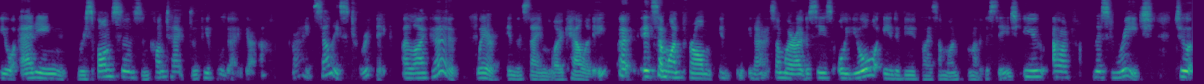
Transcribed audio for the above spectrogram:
you're adding responses and contact and people go go oh, great sally's terrific i like her we're in the same locality but it's someone from you know somewhere overseas or you're interviewed by someone from overseas you are this reach to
